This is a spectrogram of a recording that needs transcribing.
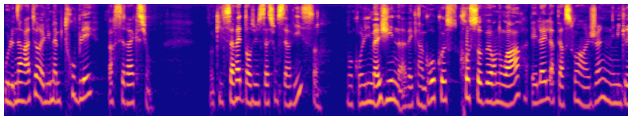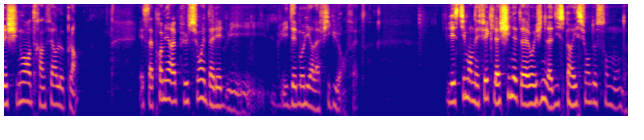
où le narrateur est lui-même troublé par ses réactions. Donc il s'arrête dans une station-service, donc on l'imagine avec un gros crossover noir, et là il aperçoit un jeune immigré chinois en train de faire le plein. Et sa première impulsion est d'aller lui, démolir la figure, en fait. Il estime en effet que la Chine est à l'origine de la disparition de son monde.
